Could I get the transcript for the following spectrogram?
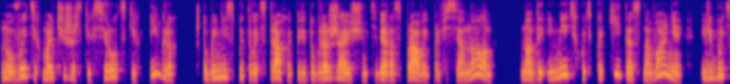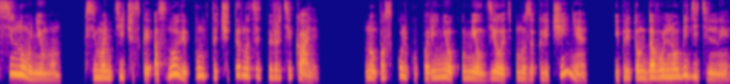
но в этих мальчишеских сиротских играх, чтобы не испытывать страха перед угрожающим тебя расправой профессионалом, надо иметь хоть какие-то основания или быть синонимом к семантической основе пункта 14 по вертикали. Но поскольку паренек умел делать умозаключения, и притом довольно убедительные,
